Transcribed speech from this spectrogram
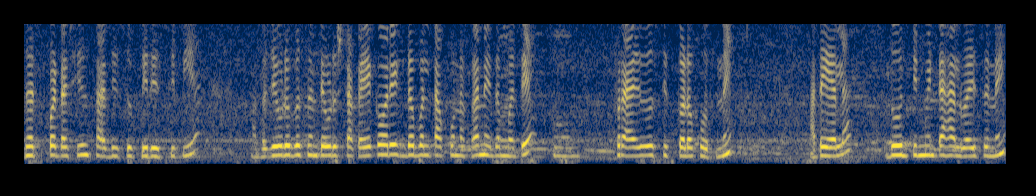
झटपट अशी साधी सोपी रेसिपी आहे. आता जेवढं बसन तेवढंच टाका. एकावर एक डबल टाकू नका नाही तर मग ते फ्राय व्यवस्थित कडक होत नाही. आता याला दोन तीन मिनटं हलवायचं नाही.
